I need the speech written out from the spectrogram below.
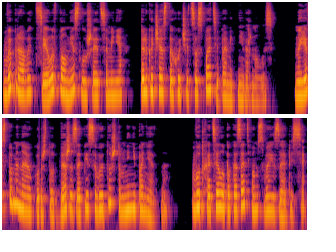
Вы правы, тело вполне слушается меня, только часто хочется спать, и память не вернулась. Но я вспоминаю кое-что, даже записываю то, что мне непонятно. Вот хотела показать вам свои записи.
